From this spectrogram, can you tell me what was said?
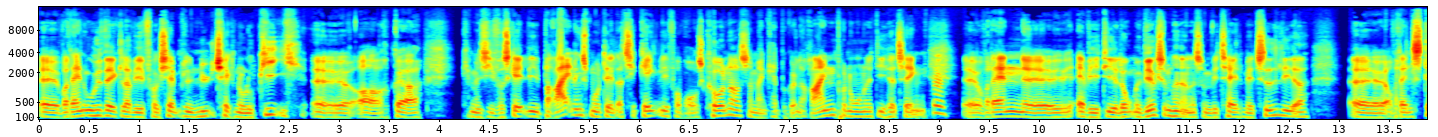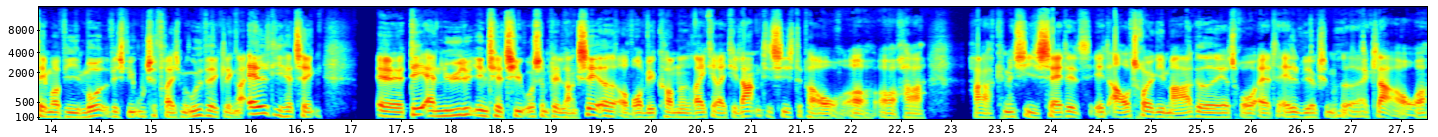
øh, hvordan udvikler vi for eksempel ny teknologi øh, og gør kan man sige, forskellige beregningsmodeller tilgængelige for vores kunder, så man kan begynde at regne på nogle af de her ting. Mm. Øh, hvordan øh, er vi i dialog med virksomhederne, som vi talte med tidligere, øh, og hvordan stemmer vi imod, hvis vi er utilfredse med udvikling, og alle de her ting. Øh, det er nye initiativer, som blev lanceret, og hvor vi er kommet rigtig, rigtig langt de sidste par år, og, og har har, kan man sige, sat et, et aftryk i markedet. Jeg tror, at alle virksomheder er klar over,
